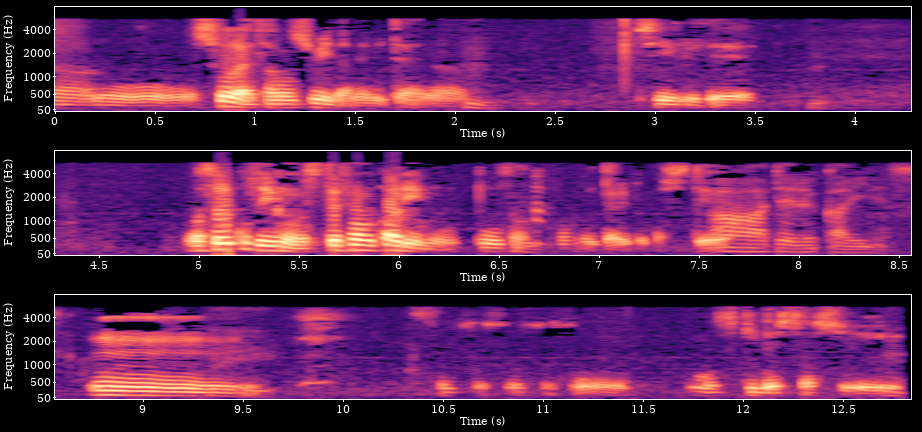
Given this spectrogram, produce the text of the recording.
あの、将来楽しみだねみたいなうん。チームで、まあ、それこそ今のステファン・カリーのお父さんとかもいたりとかして、ああ、デルカリですか。うーん。そうそうそうそうそう。もう好きでしたし、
